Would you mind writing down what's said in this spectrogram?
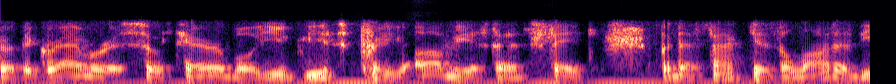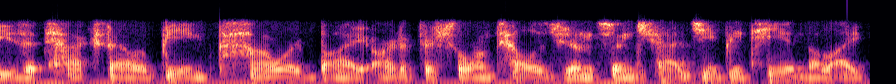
or the grammar is so terrible, you, it's pretty obvious that it's fake. But the fact is, a lot of these attacks now are being powered by artificial intelligence and ChatGPT and the like.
